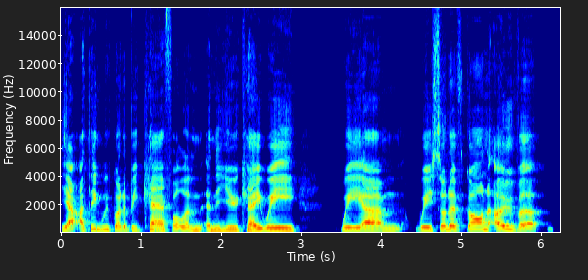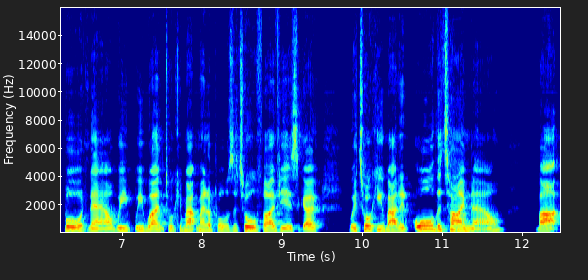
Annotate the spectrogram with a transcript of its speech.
yeah, I think we've got to be careful. And in the UK, we we um we sort of gone overboard now. We we weren't talking about menopause at all five years ago. We're talking about it all the time now, but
